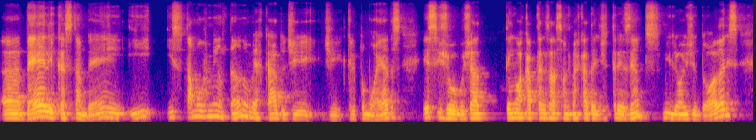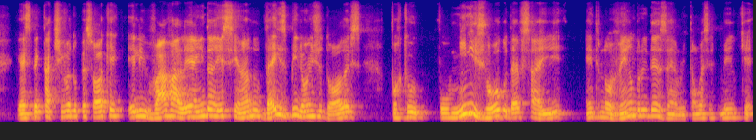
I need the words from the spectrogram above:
uh, bélicas também e isso está movimentando o mercado de, de criptomoedas. Esse jogo já tem uma capitalização de mercado de 300 milhões de dólares, e a expectativa do pessoal é que ele vá valer ainda esse ano 10 bilhões de dólares, porque o, o mini jogo deve sair entre novembro e dezembro. Então vai ser meio que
